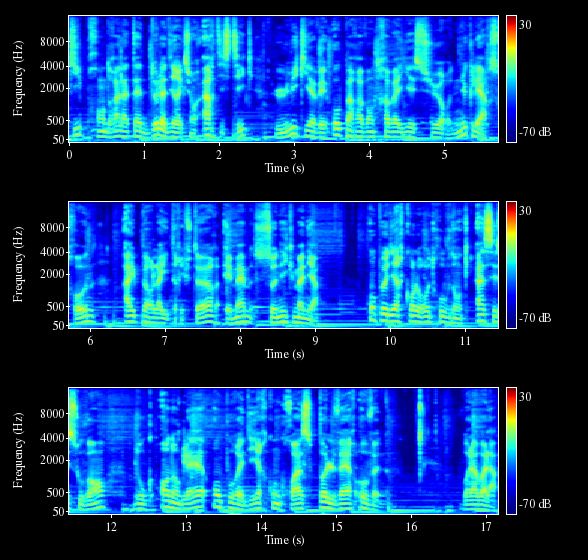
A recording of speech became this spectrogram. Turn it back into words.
qui prendra la tête de la direction artistique, lui qui avait auparavant travaillé sur Nuclear Throne, Hyper Light Drifter et même Sonic Mania. On peut dire qu'on le retrouve donc assez souvent, donc en anglais on pourrait dire qu'on croise Paul Verhoeven. Voilà voilà.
